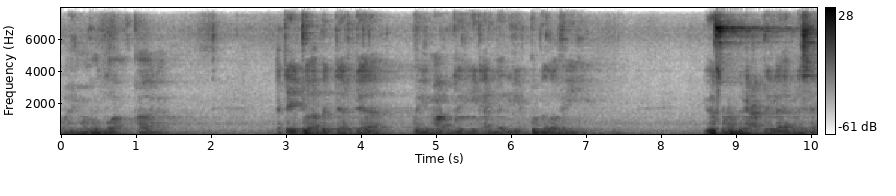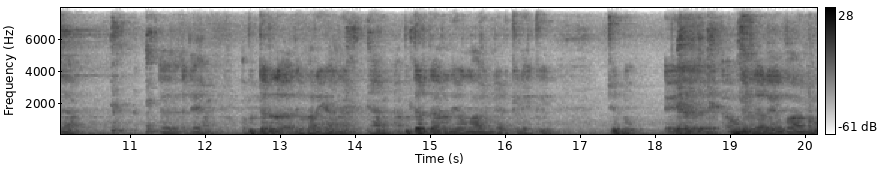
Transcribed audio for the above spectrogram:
رحمه الله قال أتيت أبا الدرداء في مرضه الذي قبض فيه Yusuf bin Abdullah bin Salam ഏഹ് അദ്ദേഹം അബുദർ അദ്ദേഹം പറയാണ് ഞാൻ അബുദർദ റളിയല്ലാഹുവിന്റെ അടുക്കിലേക്ക് ചെന്നു. അബുദർദ റളിയല്ലാഹു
